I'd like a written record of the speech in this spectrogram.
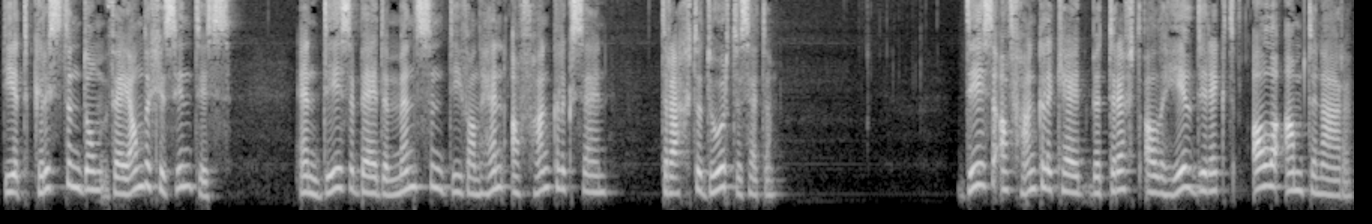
die het christendom vijandig gezind is, en deze bij de mensen die van hen afhankelijk zijn, trachten door te zetten. Deze afhankelijkheid betreft al heel direct alle ambtenaren.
